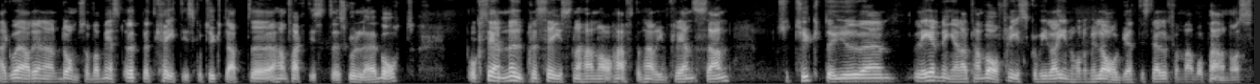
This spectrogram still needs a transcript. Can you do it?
Aguero är en av de som var mest öppet kritisk och tyckte att eh, han faktiskt eh, skulle bort. Och sen nu precis när han har haft den här influensan så tyckte ju eh, ledningen att han var frisk och ville ha in honom i laget istället för Mavropanos.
